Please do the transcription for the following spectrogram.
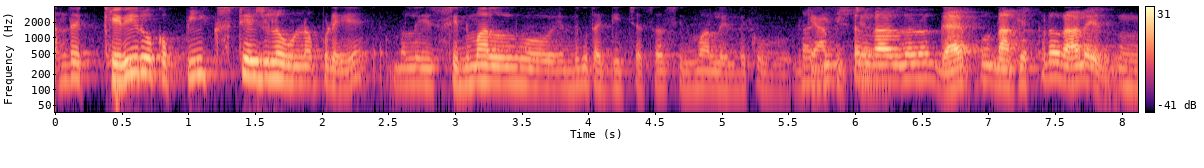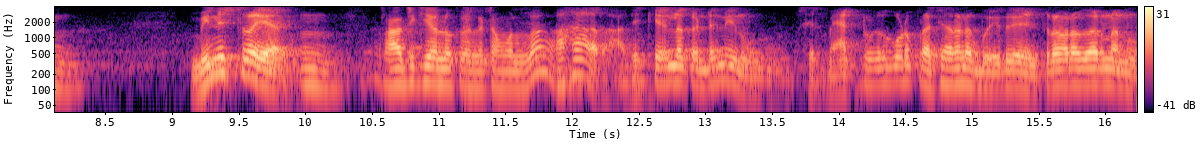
అంటే కెరీర్ ఒక పీక్ స్టేజ్లో ఉన్నప్పుడే మళ్ళీ సినిమాలు ఎందుకు తగ్గించారు సార్? సినిమాలు ఎందుకు గ్యాప్ ఇష్టం కాదు కదా గ్యాప్ నాకు ఎక్కడ రాలేదు మినిస్టర్ అయ్యాను. రాజకీయాల్లోకి వెళ్ళటం వల్ల? ఆహా రాజకీయాల్లో కంటే నేను సినిమా యాక్టర్గా కూడా ప్రచారాలకు పోయేది ఎన్టీ రామారావు గారు నన్ను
